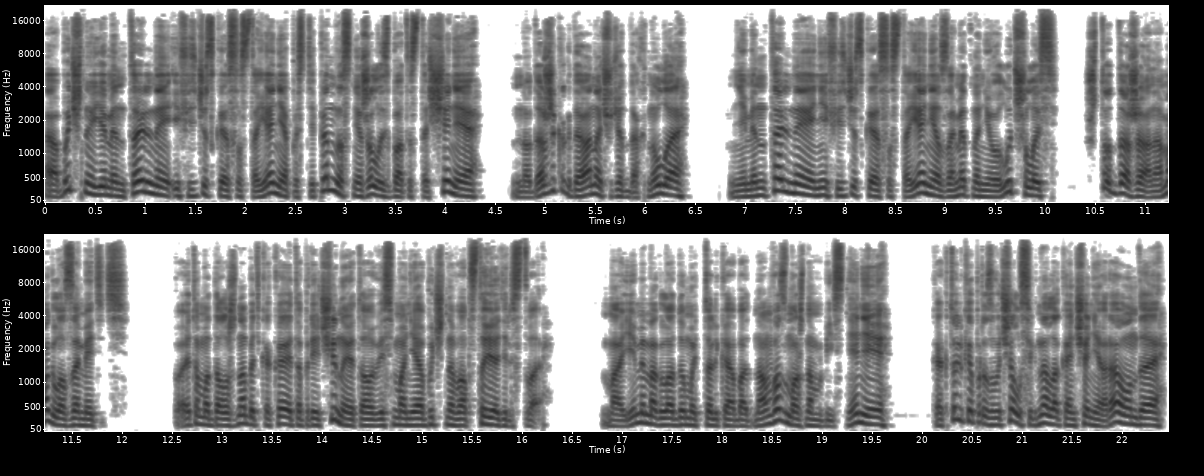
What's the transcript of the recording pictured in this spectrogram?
Обычно её ментальное и физическое состояние постепенно снижалось бы от истощения, но даже когда она чуть отдохнула, ни ментальное, ни физическое состояние заметно не улучшилось, что даже она могла заметить. Поэтому должна быть какая-то причина этого весьма необычного обстоятельства. Майами могла думать только об одном возможном объяснении. Как только прозвучал сигнал окончания раунда,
